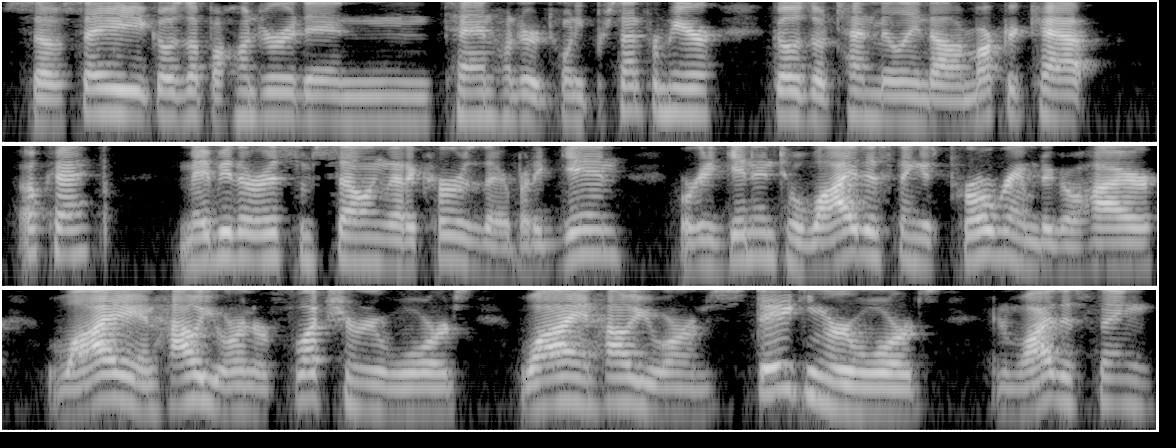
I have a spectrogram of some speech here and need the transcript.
So say it goes up 110, 120% from here, goes to a $10 million market cap. Okay, maybe there is some selling that occurs there. But again, we're going to get into why this thing is programmed to go higher, why and how you earn reflection rewards, why and how you earn staking rewards, and why this thing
